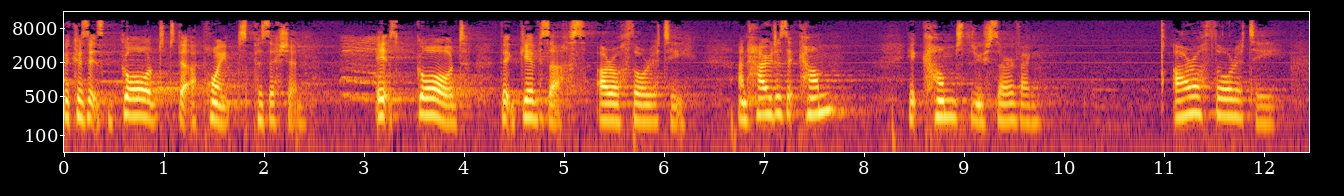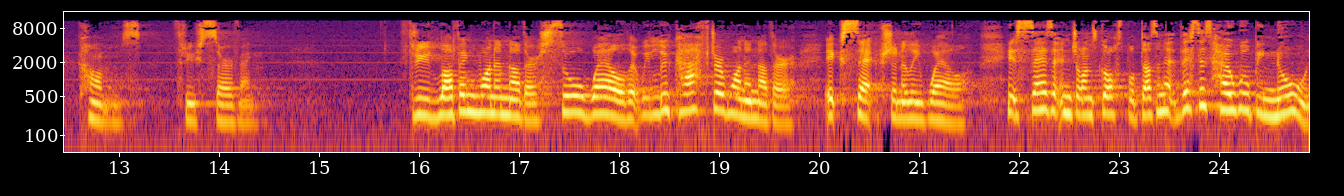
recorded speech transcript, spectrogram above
because it's God that appoints position. It's God that gives us our authority. And how does it come? It comes through serving. Our authority comes through serving. Through loving one another so well that we look after one another exceptionally well. It says it in John's Gospel, doesn't it? This is how we'll be known.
